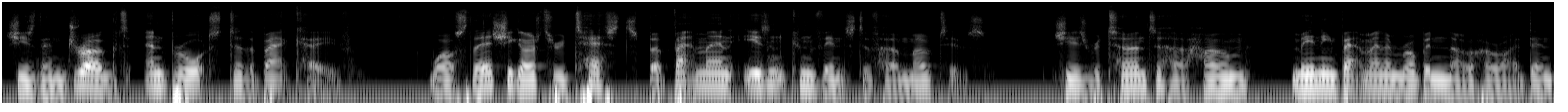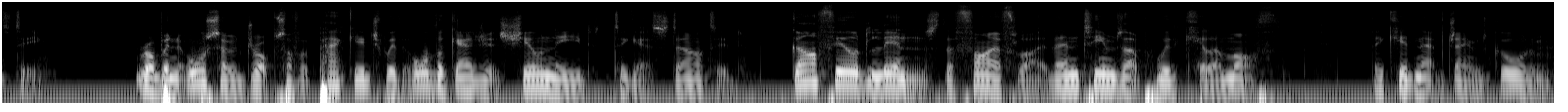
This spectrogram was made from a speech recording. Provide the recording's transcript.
She is then drugged and brought to the Batcave. Whilst there, she goes through tests, but Batman isn't convinced of her motives. She is returned to her home, meaning Batman and Robin know her identity. Robin also drops off a package with all the gadgets she'll need to get started. Garfield Lynns, the Firefly, then teams up with Killer Moth. They kidnap James Gordon.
